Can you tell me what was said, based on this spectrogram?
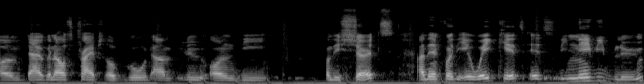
um, diagonal stripes of gold and blue on the on the shirts. And then for the away kit, it's the navy blue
